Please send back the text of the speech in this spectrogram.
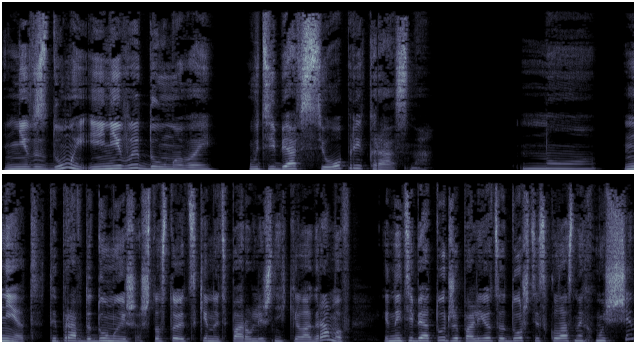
«Не вздумай и не выдумывай. У тебя все прекрасно». «Но...» Нет, ты правда думаешь, что стоит скинуть пару лишних килограммов, и на тебя тут же польется дождь из классных мужчин?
